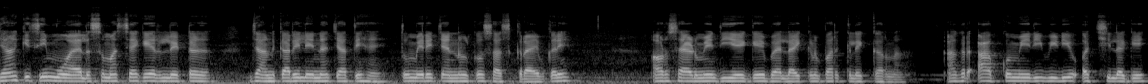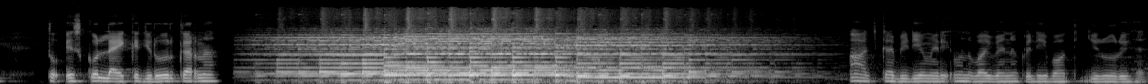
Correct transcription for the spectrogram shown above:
या किसी मोबाइल समस्या के रिलेटेड जानकारी लेना चाहते हैं तो मेरे चैनल को सब्सक्राइब करें और साइड में दिए गए बेल आइकन पर क्लिक करना। अगर आपको मेरी वीडियो अच्छी लगे तो इसको लाइक ज़रूर करना। का वीडियो मेरे उन भाई बहनों के लिए बहुत ज़रूरी है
